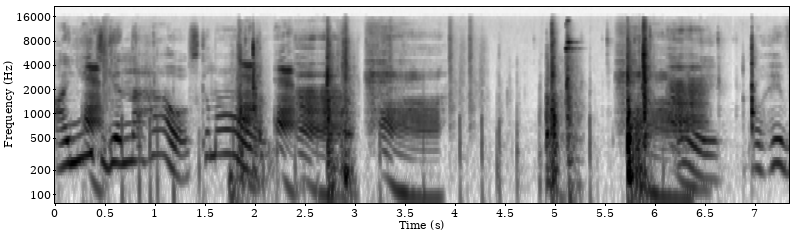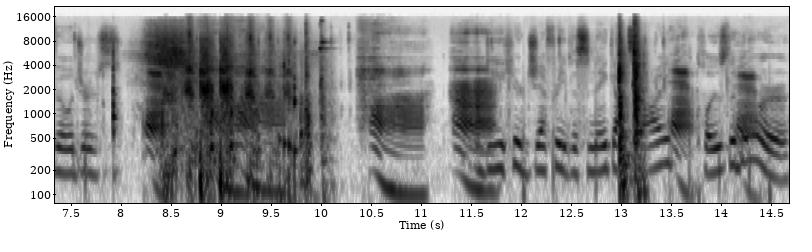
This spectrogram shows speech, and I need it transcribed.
I need to get in that house. Come on. Hey. Oh, hey, villagers. Do you hear Jeffrey the snake outside? Close the door.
